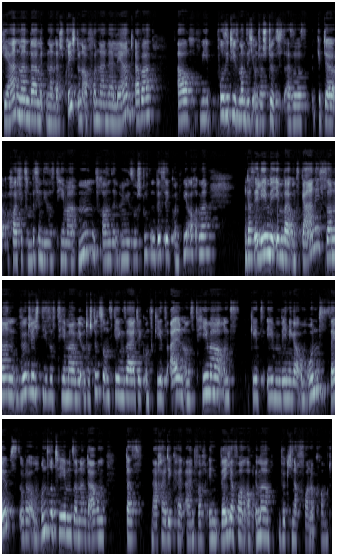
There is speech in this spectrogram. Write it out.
gern man da miteinander spricht und auch voneinander lernt, aber auch wie positiv man sich unterstützt. Also es gibt ja häufig so ein bisschen dieses Thema, hm, Frauen sind irgendwie so stutenbissig und wie auch immer. Und das erleben wir eben bei uns gar nicht, sondern wirklich dieses Thema, wir unterstützen uns gegenseitig, uns geht's allen ums Thema, uns geht es eben weniger um uns selbst oder um unsere Themen, sondern darum, dass Nachhaltigkeit einfach in welcher Form auch immer wirklich nach vorne kommt.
